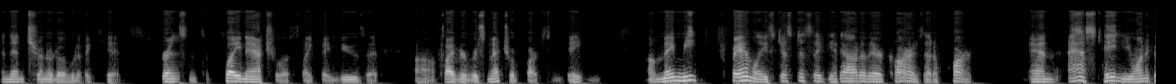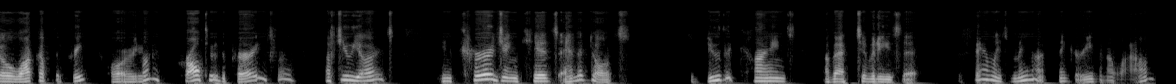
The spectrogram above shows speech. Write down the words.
and then turn it over to the kids. For instance, a play naturalist like they use at uh, Five Rivers Metro Parks in Dayton um, may meet families just as they get out of their cars at a park and ask, hey, do you want to go walk up the creek? or you want to crawl through the prairie for a few yards, encouraging kids and adults to do the kinds of activities that the families may not think are even allowed,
